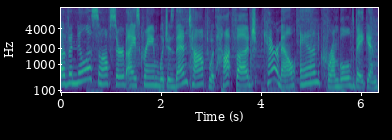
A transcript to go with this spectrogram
A vanilla soft serve ice cream, which is then topped with hot fudge, caramel, and crumbled bacon.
